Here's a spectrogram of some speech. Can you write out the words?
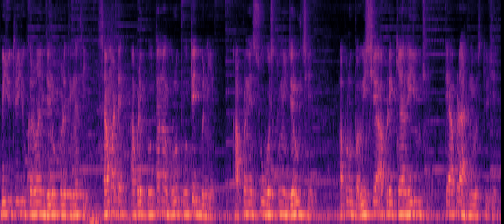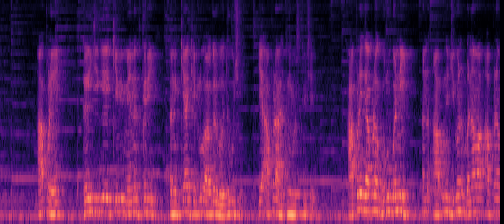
બીજું ત્રીજું કરવાની જરૂર પડતી નથી. શા માટે? આપણે પોતાના ગુરુ પોતે જ બનીએ. આપણને શું વસ્તુની જરૂર છે? આપણું ભવિષ્ય આપણે ક્યાં લઈ જવું છે? તે આપણા હાથની વસ્તુ છે. આપણે કઈ જગ્યાએ કેવી મહેનત કરી અને ક્યાં કેટલું આગળ વધવું છે, એ આપણા હાથની વસ્તુ છે. આપણે જ આપણા ગુરુ બની અને આપણું જીવન બનાવવા આપણા,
